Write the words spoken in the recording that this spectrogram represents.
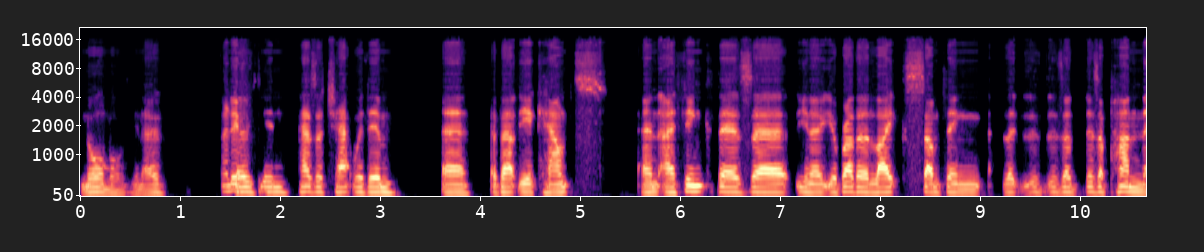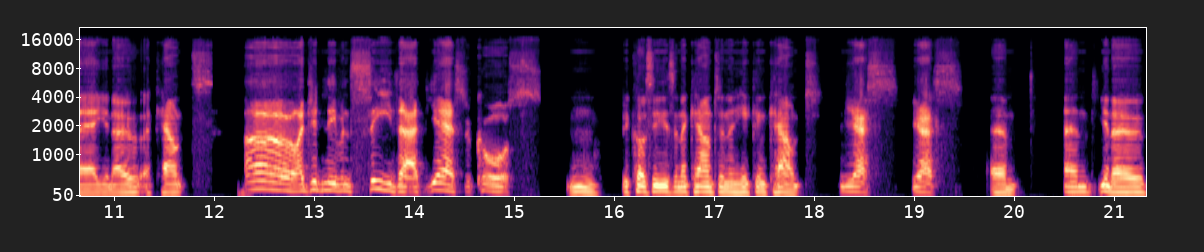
normal, you know. And if... goes in, has a chat with him uh, about the accounts, and I think there's uh you know your brother likes something. There's a there's a pun there, you know, accounts Oh, I didn't even see that. Yes, of course. Mm, because he's an accountant and he can count. Yes, yes. Um, and you know,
